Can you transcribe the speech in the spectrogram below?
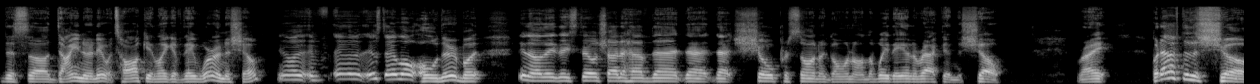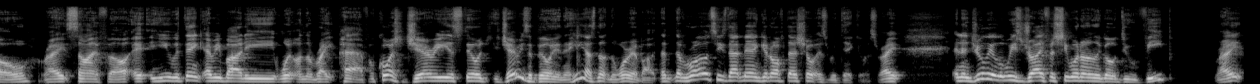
this uh, diner and they were talking like if they were in the show. You know, if, if they're a little older, but you know they they still try to have that that that show persona going on, the way they interacted in the show, right? But after the show, right, Seinfeld, it, you would think everybody went on the right path. Of course, Jerry is still Jerry's a billionaire. He has nothing to worry about. The, the royalties that man get off that show is ridiculous, right? And then Julia Louise Dreyfus, she went on to go do Veep, right?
